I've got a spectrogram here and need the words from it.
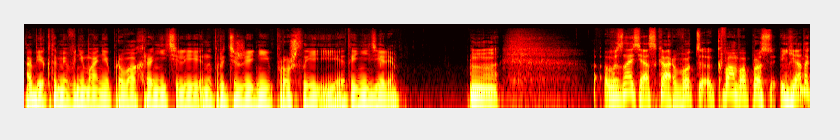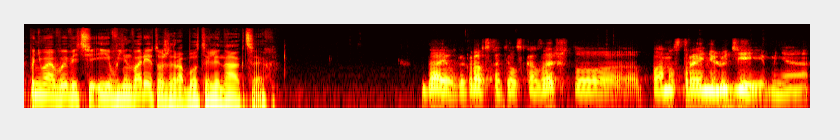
объектами внимания правоохранителей на протяжении прошлой и этой недели. Вы знаете, Оскар, вот к вам вопрос. Я так понимаю, вы ведь и в январе тоже работали на акциях? Да, я вот как раз хотел сказать, что э, по настроению людей меня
